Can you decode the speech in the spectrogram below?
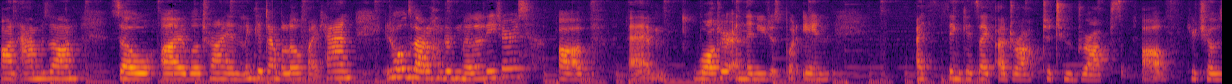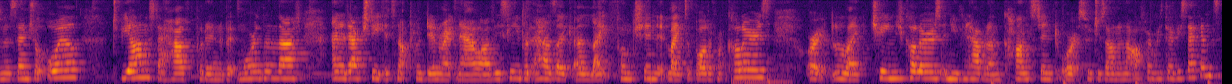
on Amazon so I will try and link it down below if I can. It holds about 100 milliliters of um, water and then you just put in I think it's like a drop to two drops of your chosen essential oil. To be honest, I have put in a bit more than that and it actually, it's not plugged in right now obviously, but it has like a light function. It lights up all different colors or it'll like change colors and you can have it on constant or it switches on and off every 30 seconds.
